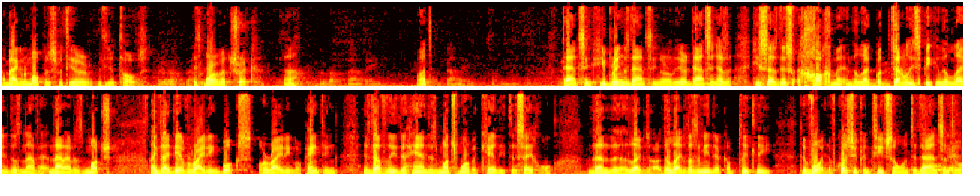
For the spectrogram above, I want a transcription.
a magnum opus with your with your toes. It's more of a trick. Huh? What? Dancing. He brings dancing earlier. Dancing has, he says there's a chachma in the leg, but generally speaking, the leg doesn't have, not have as much. Like the idea of writing books, or writing, or painting, is definitely, the hand is much more of a keli to seichel than the legs are. The legs doesn't mean they're completely devoid. Of course you can teach someone to dance until...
